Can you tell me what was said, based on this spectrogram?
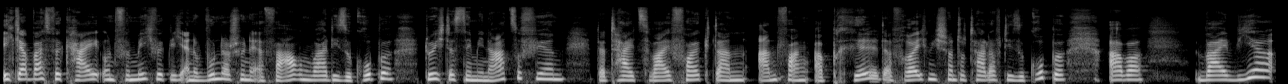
Ich glaube, was für Kai und für mich wirklich eine wunderschöne Erfahrung war, diese Gruppe durch das Seminar zu führen. Der Teil 2 folgt dann Anfang April. Da freue ich mich schon total auf diese Gruppe. Aber weil wir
